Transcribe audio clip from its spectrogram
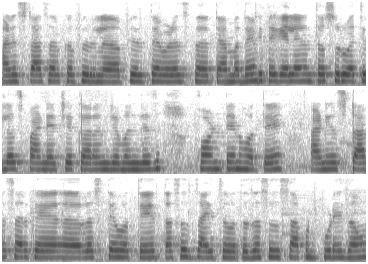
आणि स्टारसारखं फिरलं फिरत्या वेळेस त्यामध्ये तिथे गेल्यानंतर सुरुवातीलाच पाण्याचे कारंजे म्हणजेच फाउंटेन होते आणि स्टारसारखे रस्ते होते तसंच जायचं होतं. जसं जसं आपण पुढे जाऊ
